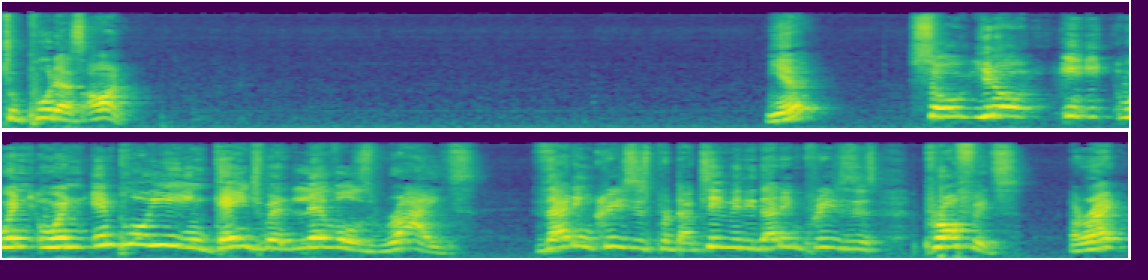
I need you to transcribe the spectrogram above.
to put us on. Yeah? So, you know, when, when employee engagement levels rise, that increases productivity, that increases profits. All right?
